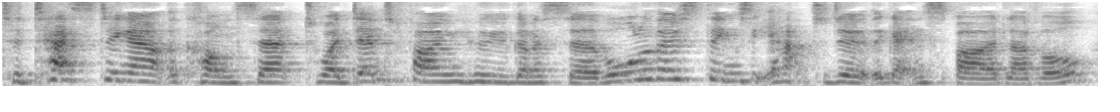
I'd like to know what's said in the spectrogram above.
to testing out the concept, to identifying who you're going to serve, all of those things that you had to do at the get inspired level,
